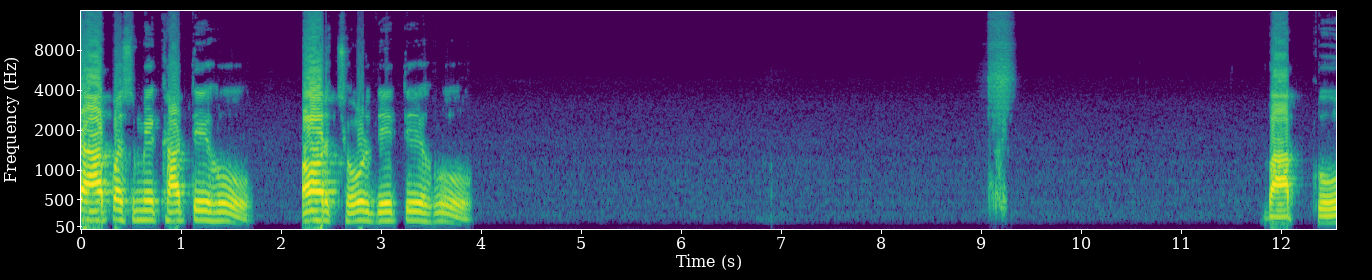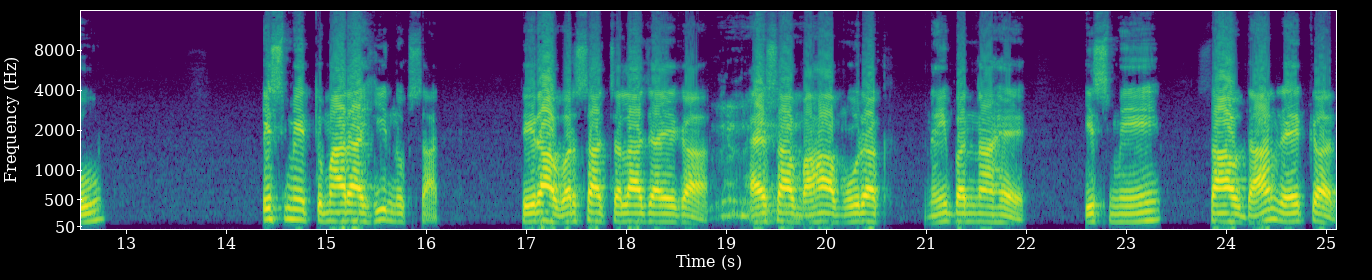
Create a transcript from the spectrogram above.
आपस में खाते हो और छोड़ देते हो। बाप को इसमें तुम्हारा ही नुकसान है। तेरा वर्षा चला जाएगा। ऐसा महामूर्ख नहीं बनना है। इसमें सावधान रहकर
